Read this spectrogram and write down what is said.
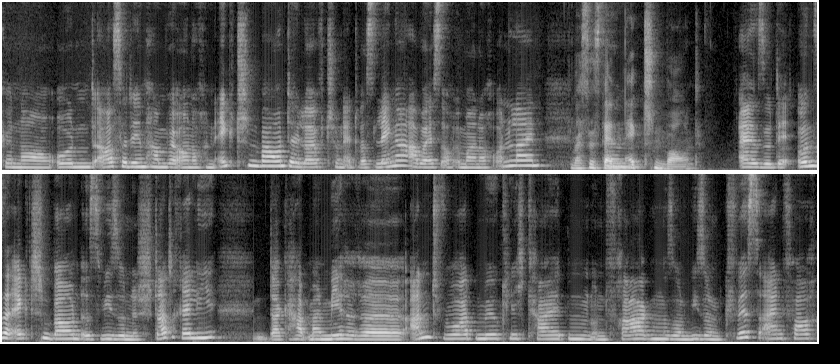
genau. Und außerdem haben wir auch noch einen Actionbound, der läuft schon etwas länger, aber ist auch immer noch online. Was ist denn ein ähm, Actionbound? Also der, unser Actionbound ist wie so eine Stadtrallye. Da hat man mehrere Antwortmöglichkeiten und Fragen, so wie so ein Quiz einfach.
